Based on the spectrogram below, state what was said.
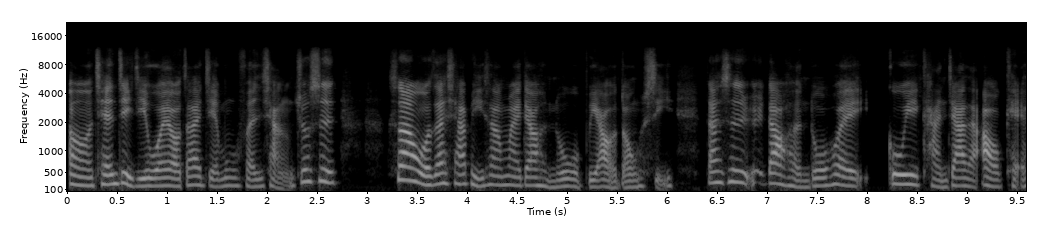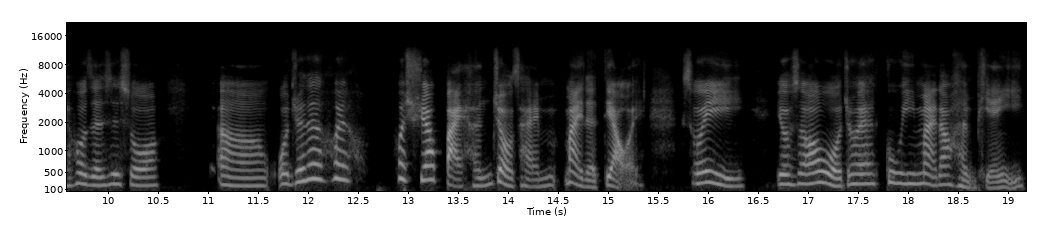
嗯，前几集我有在节目分享，就是虽然我在虾皮上卖掉很多我不要的东西，但是遇到很多会。故意砍价的 OK，或者是说，嗯，我觉得会会需要摆很久才卖得掉，诶，所以有时候我就会故意卖到很便宜，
